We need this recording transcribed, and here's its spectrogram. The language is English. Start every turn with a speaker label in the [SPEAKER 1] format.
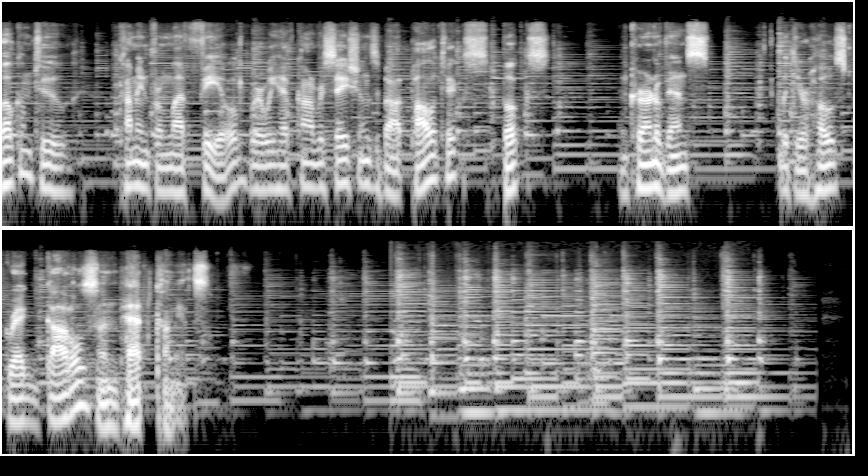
[SPEAKER 1] Welcome to Coming from Left Field, where we have conversations about politics, books, and current events with your host, Greg Godels and Pat Cummings.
